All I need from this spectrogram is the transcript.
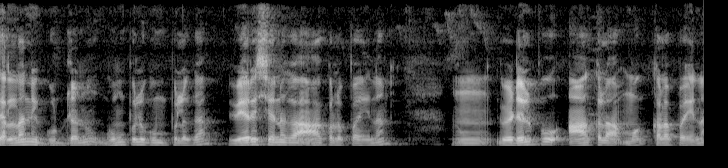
తెల్లని గుడ్లను గుంపులు గుంపులుగా వేరుశనగ ఆకులపైన పైన వెడల్పు ఆకుల మొక్కలపైన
